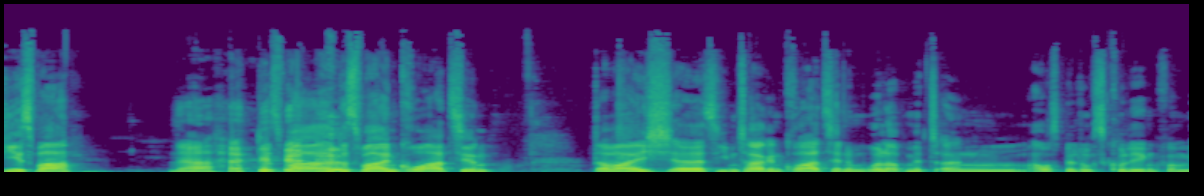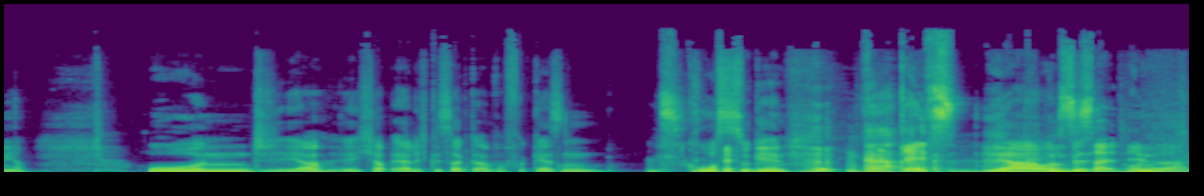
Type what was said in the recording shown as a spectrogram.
die ist wahr. Ja. Das war, das war in Kroatien. Da war ich äh, sieben Tage in Kroatien im Urlaub mit einem Ausbildungskollegen von mir. Und ja, ich habe ehrlich gesagt einfach vergessen, groß zu gehen. vergessen. Ja, du und, wusstest halt nie, und oder?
